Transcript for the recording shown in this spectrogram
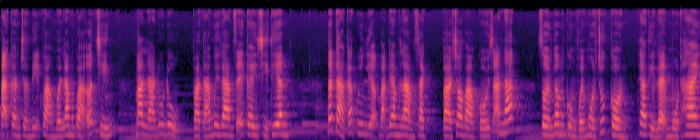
Bạn cần chuẩn bị khoảng 15 quả ớt chín, 3 lá đu đủ và 80g rễ cây chỉ thiên. Tất cả các nguyên liệu bạn đem làm sạch và cho vào cối giã nát, rồi ngâm cùng với một chút cồn theo tỷ lệ 1-2.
